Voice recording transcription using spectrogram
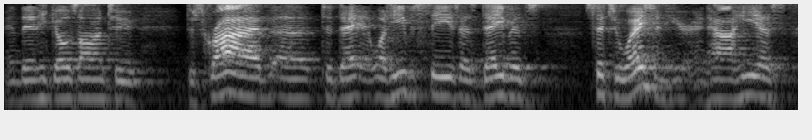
And then he goes on to describe uh, today what he sees as David's situation here and how he has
